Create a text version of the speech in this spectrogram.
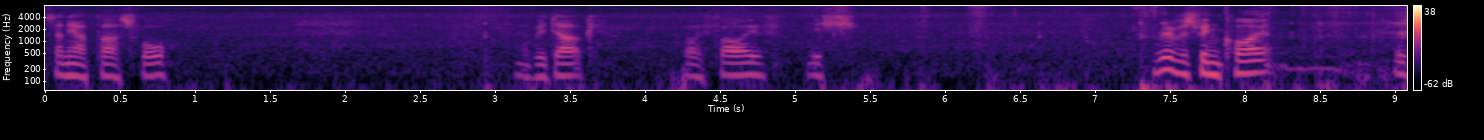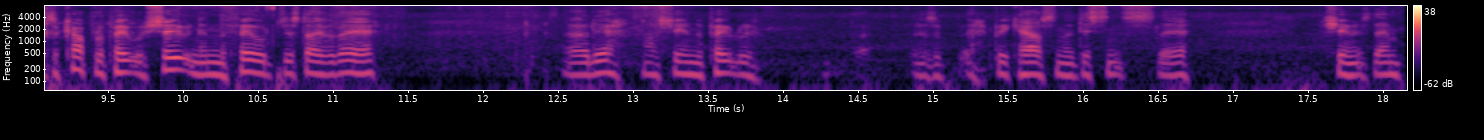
It's only half past four. It'll be dark by five-ish. The river's been quiet. There's a couple of people shooting in the field just over there earlier. I assume the people there's a big house in the distance there. Assume it's them.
